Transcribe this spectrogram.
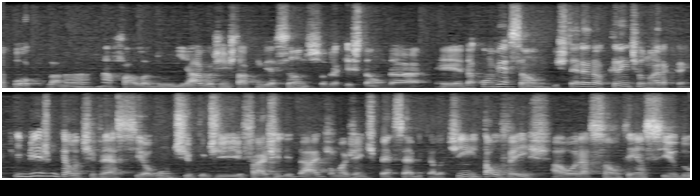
há pouco, lá na, na fala do Iago, a gente estava conversando sobre a questão da, é, da conversão. Esther era crente ou não era crente? E mesmo que ela tivesse algum tipo de fragilidade, como a gente percebe que ela tinha, talvez a oração tenha sido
